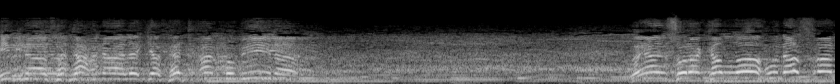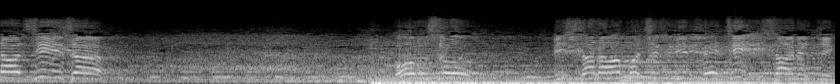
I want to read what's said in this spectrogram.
إنا فتحنا لك فتحا مبينا وينصرك الله نصرا عزيزا Doğrusu biz sana apaçık bir fethi ihsan ettik.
